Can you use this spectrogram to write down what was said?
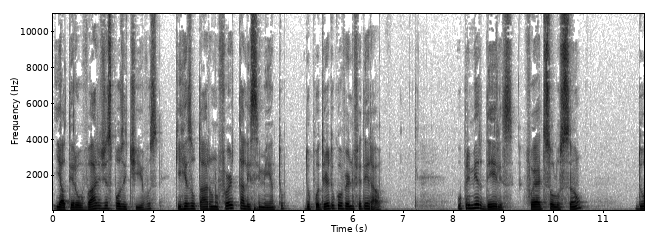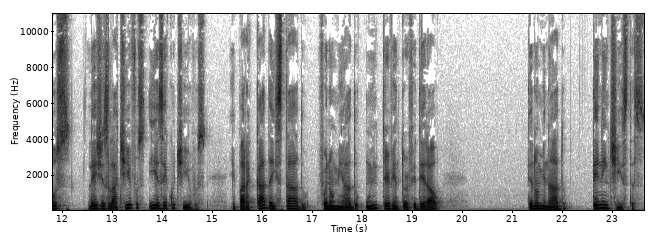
e alterou vários dispositivos que resultaram no fortalecimento do poder do governo federal. O primeiro deles foi a dissolução dos legislativos e executivos, e para cada estado foi nomeado um interventor federal denominado tenentistas.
